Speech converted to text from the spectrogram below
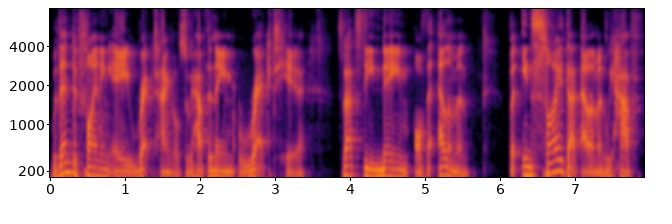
We're then defining a rectangle. So we have the name rect here. So that's the name of the element. But inside that element, we have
